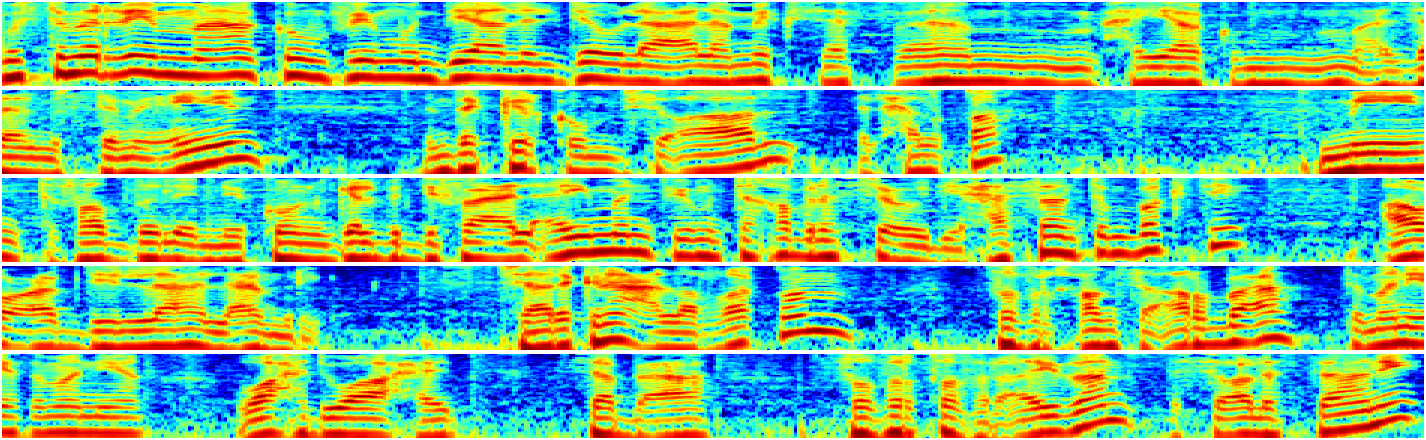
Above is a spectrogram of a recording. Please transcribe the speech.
مستمرين معاكم في مونديال الجولة على Mix FM. حياكم أعزائي المستمعين. نذكركم بسؤال الحلقة. مين تفضل إنه يكون قلب الدفاع الأيمن في منتخبنا السعودي؟ حسان تنبكتي أو عبد الله العمري؟ شاركنا على الرقم صفر خمسة أربعة ثمانية ثمانية واحد واحد سبعة صفر صفر. أيضا السؤال الثاني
